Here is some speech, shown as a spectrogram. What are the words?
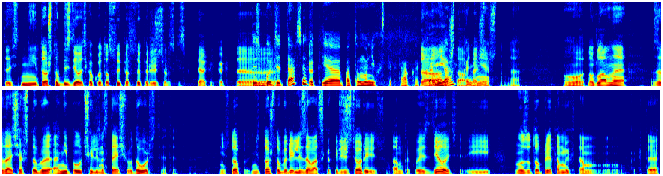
То есть не то, чтобы сделать какой-то супер-супер режиссерский спектакль, как-то... То есть будет, да, все-таки как... потом у них спектакль? Да, конечно, да? конечно, конечно, да. Вот. Но главная задача, чтобы они получили настоящее удовольствие от этого. Не, что, не то, чтобы реализоваться как режиссер и что там такое сделать, и, но зато при этом их там как-то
